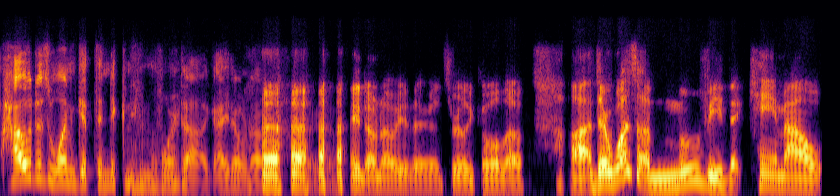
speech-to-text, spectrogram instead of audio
how does one get the nickname War Dog? I don't know. I don't know either. It's really cool though. Uh, there was a movie that came out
